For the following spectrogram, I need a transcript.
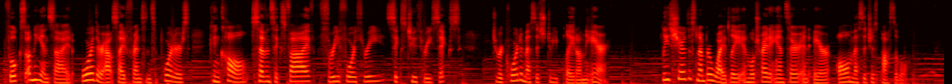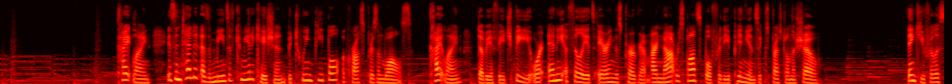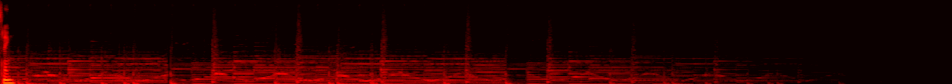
Folks on the inside or their outside friends and supporters can call 765 343 6236 to record a message to be played on the air. Please share this number widely and we'll try to answer and air all messages possible. KiteLine is intended as a means of communication between people across prison walls. KiteLine, WFHB, or any affiliates airing this program are not responsible for the opinions expressed on the show. Thank you for listening.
